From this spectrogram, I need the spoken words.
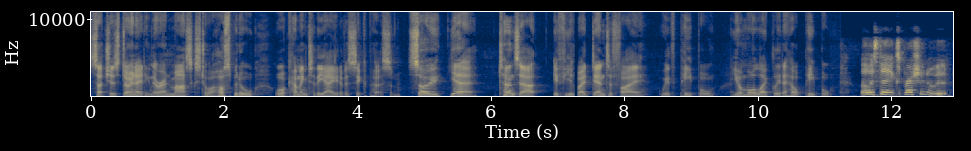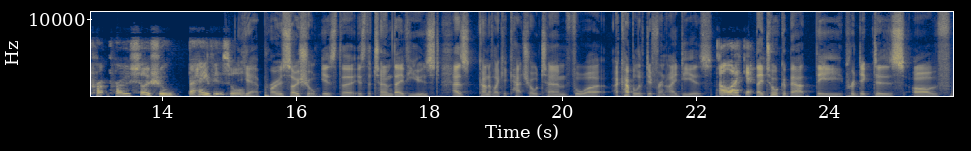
such as donating their own masks to a hospital or coming to the aid of a sick person. So, yeah, turns out if you identify with people, you're more likely to help people. Oh, what was the expression? It was pro, pro-social behaviors, or Yeah, pro-social is the is the term they've used as kind of like a catch-all term for a couple of different ideas. I like it. They talk about the predictors of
